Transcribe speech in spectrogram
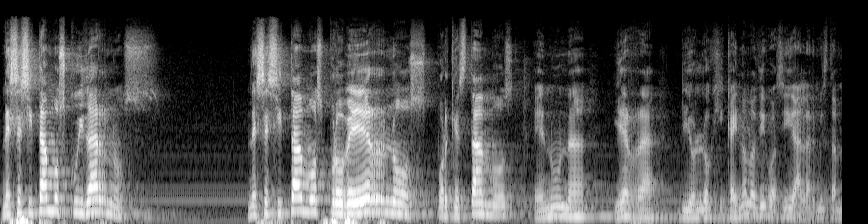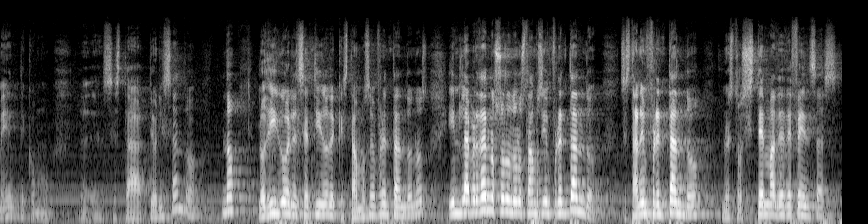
Necesitamos cuidarnos. Necesitamos proveernos porque estamos en una guerra biológica. Y no lo digo así alarmistamente como eh, se está teorizando. No, lo digo en el sentido de que estamos enfrentándonos y la verdad nosotros no nos estamos enfrentando, se están enfrentando nuestro sistema de defensas,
